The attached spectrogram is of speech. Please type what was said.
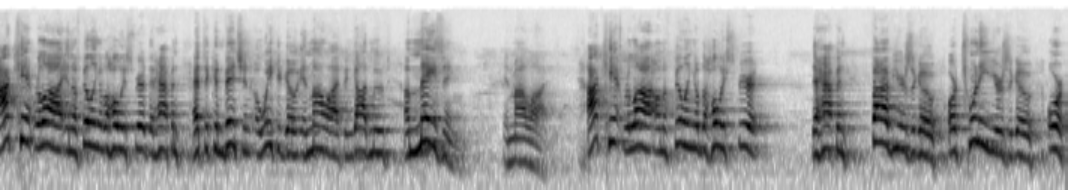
I can't rely on a filling of the Holy Spirit that happened at the convention a week ago in my life, and God moved amazing in my life. I can't rely on a filling of the Holy Spirit that happened five years ago, or 20 years ago, or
